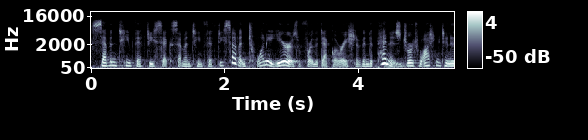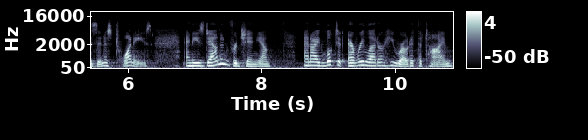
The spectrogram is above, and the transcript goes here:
1756, 1757, 20 years before the Declaration of Independence. Mm-hmm. George Washington is in his 20s, and he's down in Virginia. And I looked at every letter he wrote at the time,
